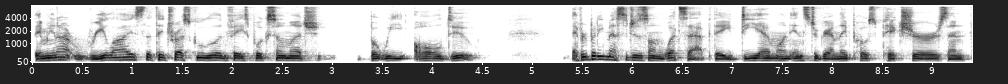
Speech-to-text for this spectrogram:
They may not realize that they trust Google and Facebook so much, but we all do. Everybody messages on WhatsApp, they DM on Instagram, they post pictures, and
